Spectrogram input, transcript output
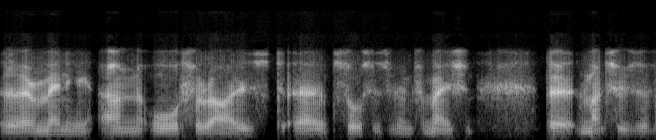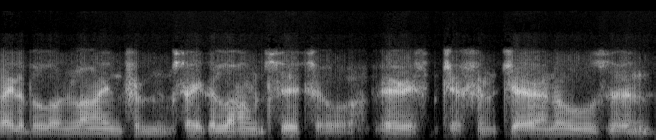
There are many unauthorized uh, sources of information, but much is available online from, say, the Lancet or various different journals and.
